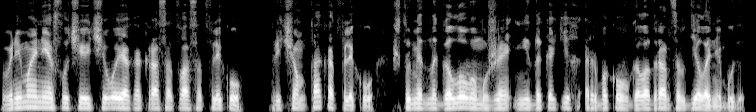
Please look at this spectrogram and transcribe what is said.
Внимание, в случае чего я как раз от вас отвлеку. Причем так отвлеку, что медноголовым уже ни до каких рыбаков-голодранцев дела не будет.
